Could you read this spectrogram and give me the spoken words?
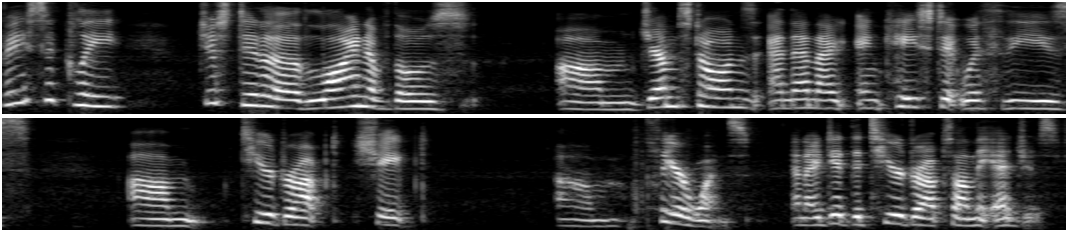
basically just did a line of those um, gemstones and then I encased it with these um, teardrop shaped um, clear ones. And I did the teardrops on the edges.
